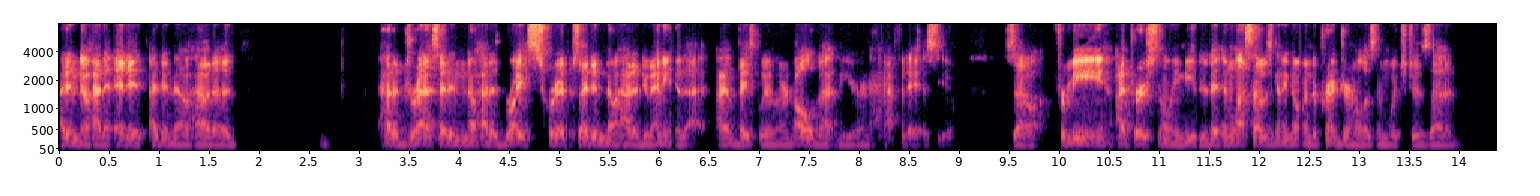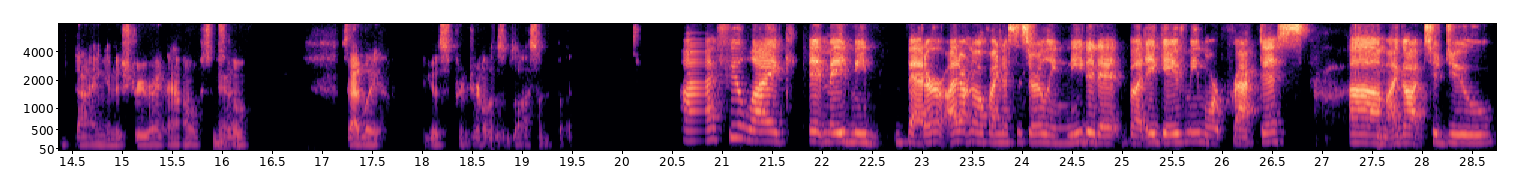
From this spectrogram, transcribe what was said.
I didn't know how to edit. I didn't know how to how to dress. I didn't know how to write scripts. I didn't know how to do any of that. I basically learned all of that in a year and a half at ASU. So for me, I personally needed it unless I was going to go into print journalism, which is a dying industry right now. Yeah. So sadly, because print journalism is awesome, but I feel like it made me better. I don't know if I necessarily needed it, but it gave me more practice. Um, I got to do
